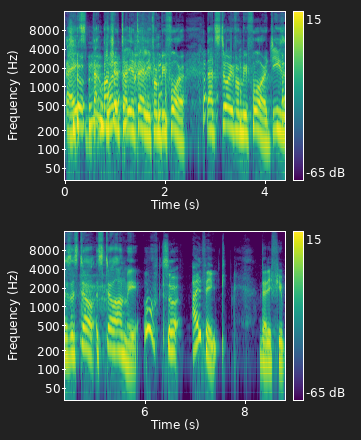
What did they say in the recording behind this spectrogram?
That macho what- tagliatelle from before. That story from before. Jesus, it's still it's still on me. Ooh. So I think that if you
